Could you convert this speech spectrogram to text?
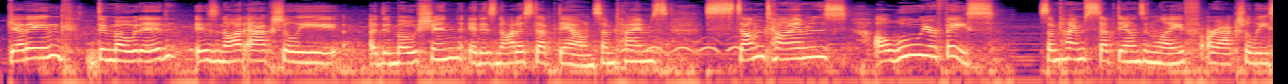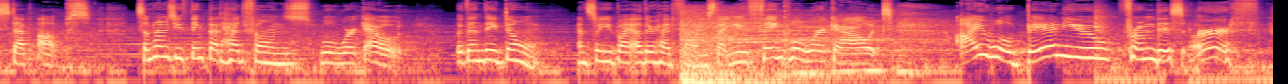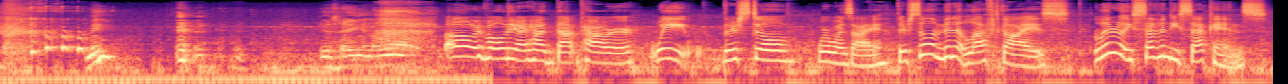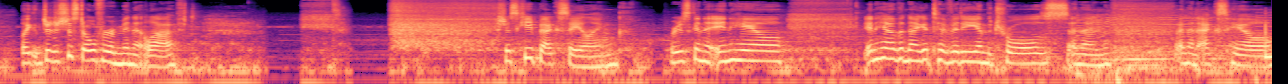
getting demoted is not actually a demotion. It is not a step down. Sometimes, sometimes I'll woo your face. Sometimes step downs in life are actually step ups. Sometimes you think that headphones will work out, but then they don't. And so you buy other headphones that you think will work out. I will ban you from this earth. Me? Just hanging around. Oh, if only I had that power. Wait, there's still. Where was I? There's still a minute left, guys. Literally 70 seconds. Like, there's just over a minute left. Just keep exhaling. We're just gonna inhale. Inhale the negativity and the trolls, and then. And then exhale.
